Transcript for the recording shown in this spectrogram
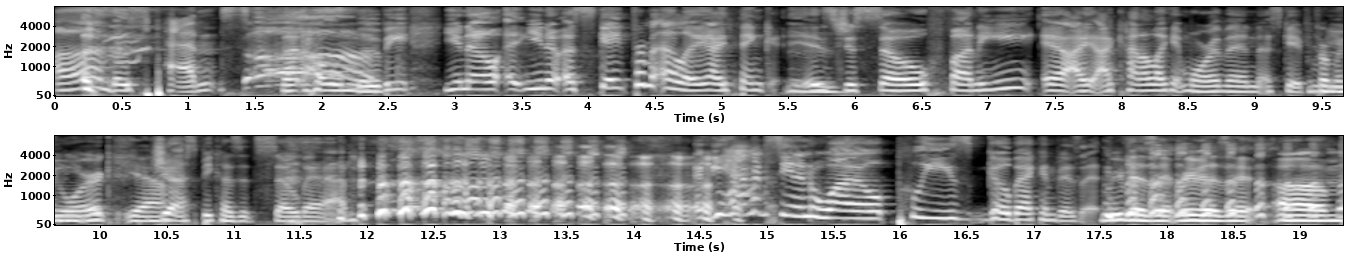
on, those pants, that whole movie. You know, uh, you know, Escape from LA. I think is just so funny. Uh, I I kind of like it more than Escape from, From New, New York, York, yeah. just because it's so bad. if you haven't seen it in a while, please go back and visit. revisit, revisit. Um,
